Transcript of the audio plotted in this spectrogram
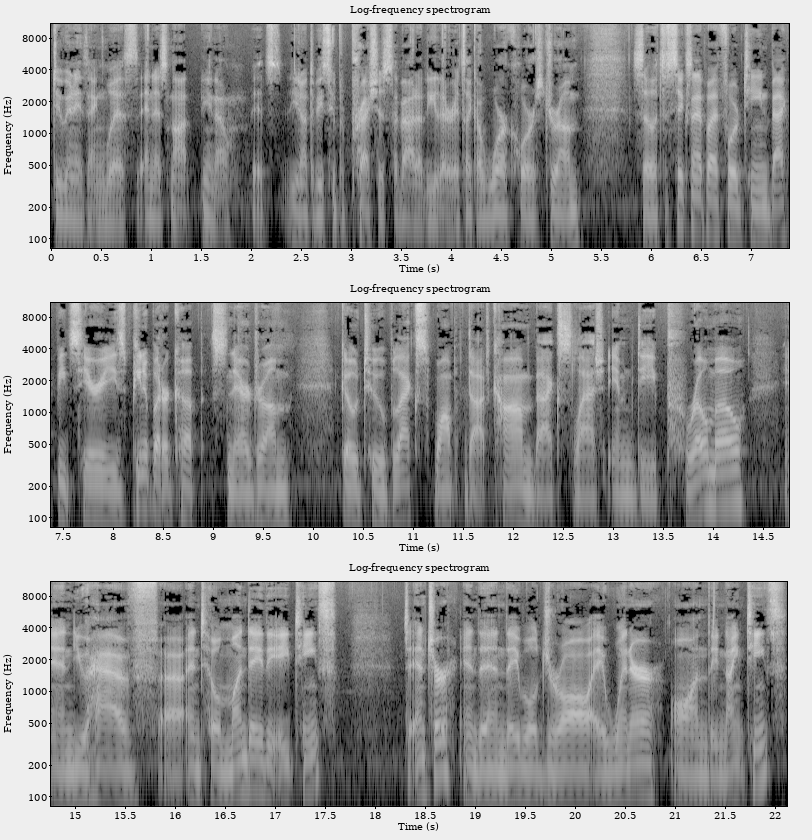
do anything with, and it's not you know it's you don't have to be super precious about it either. It's like a workhorse drum. So it's a six and a half by fourteen backbeat series peanut butter cup snare drum. Go to blackswamp.com backslash md promo, and you have uh, until Monday the eighteenth to enter, and then they will draw a winner on the 19th.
